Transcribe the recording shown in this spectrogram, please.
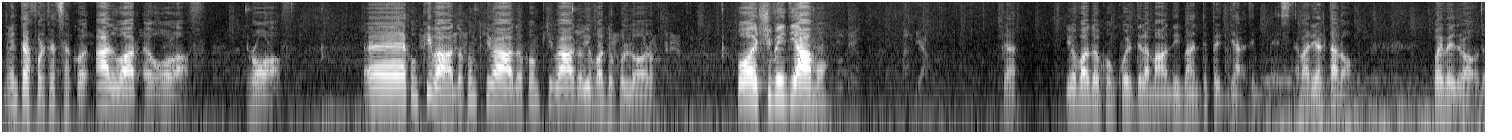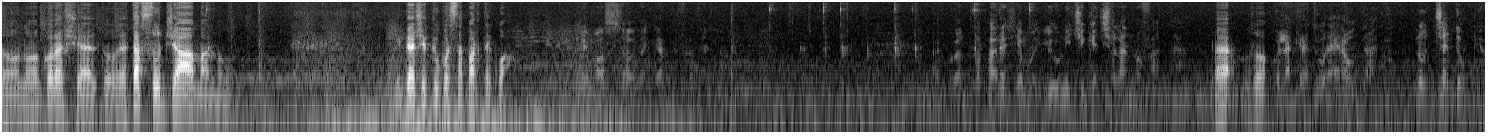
Mentre la fortezza con Adwar e Olaf. Rolaf. Eh, con chi vado? Con chi vado? Con chi vado? Io vado con loro. Poi ci vediamo. Cioè, io vado con quelli della ma dei mante pe- di tempesta, ma in realtà no. Poi vedrò, no- non ho ancora scelto. In realtà so già, ma non. Mi piace più questa parte qua. A quanto pare siamo gli unici che ce l'hanno fatta. Eh, lo so. Quella creatura era un drago, non c'è dubbio.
